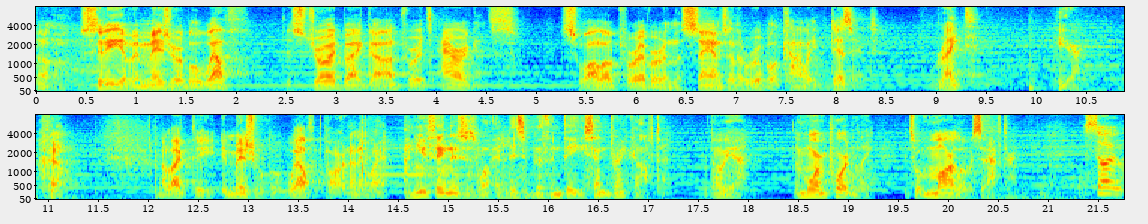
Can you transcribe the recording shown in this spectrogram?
Oh, city of immeasurable wealth, destroyed by God for its arrogance, swallowed forever in the sands of the Rub' al Khali Desert. Right here. Well, I like the immeasurable wealth part anyway. And you think this is what Elizabeth and Dee sent Drake after? Oh, yeah. And more importantly, it's what Marlowe is after. So,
